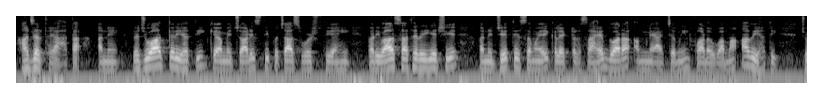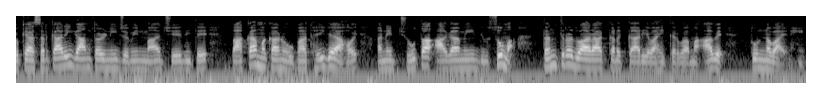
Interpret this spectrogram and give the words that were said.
હાજર થયા હતા અને રજૂઆત કરી હતી કે અમે ચાળીસથી પચાસ વર્ષથી અહીં પરિવાર સાથે રહીએ છીએ અને જે તે સમયે કલેક્ટર સાહેબ દ્વારા અમને આ જમીન ફાળવવામાં આવી હતી. જોકે આ સરકારી ગામતળની જમીનમાં જે રીતે પાકા મકાનો ઊભા થઈ ગયા હોય અને જોતા આગામી દિવસોમાં તંત્ર દ્વારા કડક કાર્યવાહી કરવામાં આવે તો નવાય નહીં.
